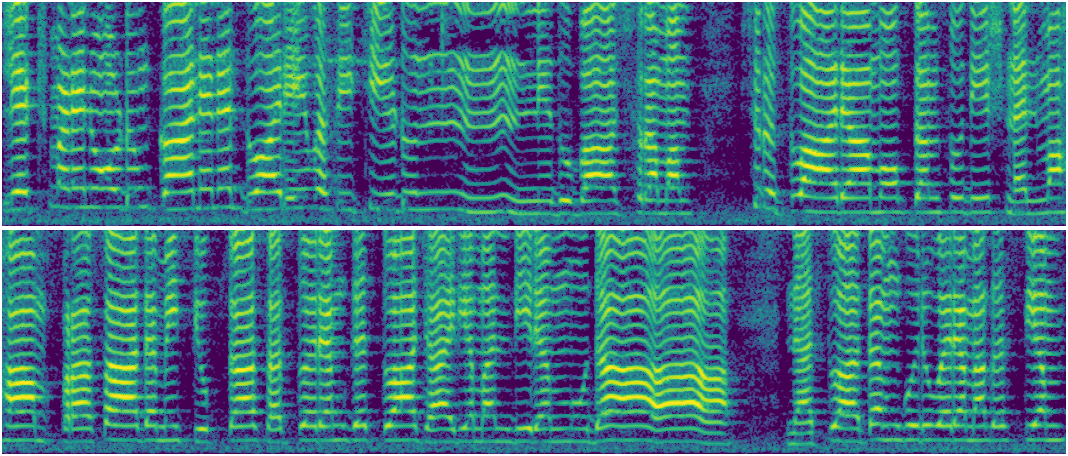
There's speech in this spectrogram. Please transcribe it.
ലക്ഷ്മണനോടും കാനനദ്വാരെ വസിച്ചിടുന്നിതുപാശ്രമം. ശ്രുത്വാ രാമോക്തം സുതീഷ്ണൻ മഹാപ്രസാദമിത്യുക്ത സത്വരം ഗത്വാചാര്യമന്ദിരം മുദാ നത്വാ തം ഗുരുവരമഗസ്ത്യം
